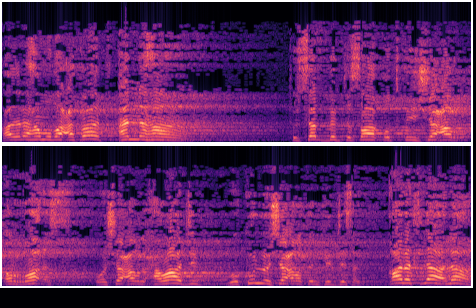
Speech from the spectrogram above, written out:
قال لها مضاعفات أنها تسبب تساقط في شعر الرأس وشعر الحواجب وكل شعرة في الجسد. قالت لا لا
